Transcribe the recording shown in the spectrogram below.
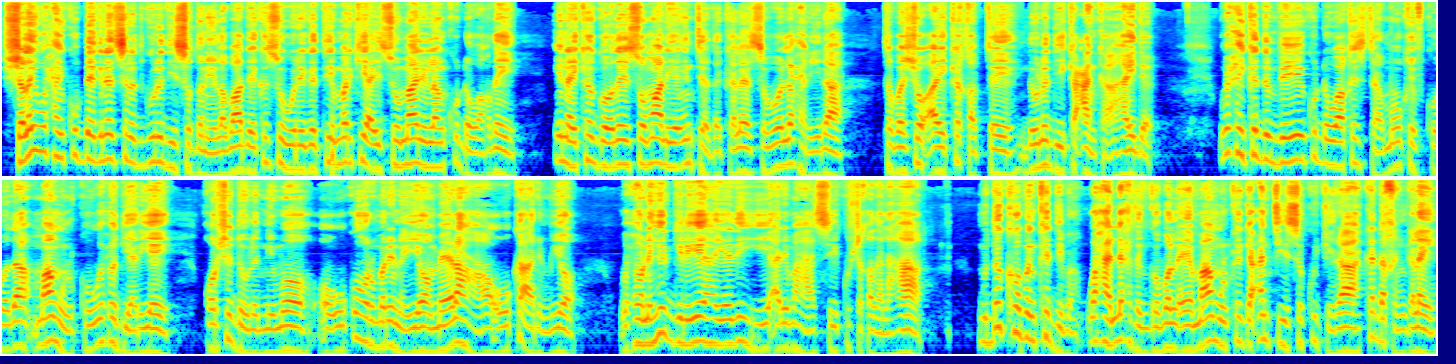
shalay waxay ku beegneed sanad guuradii soddon iyo labaad ee ka soo wareegatay markii ay somalilan ku dhawaaqday inay ka gooday soomaaliya inteeda kale sababo la xiriira tabasho ay ka qabtay dowladdii kacaanka ahayd. Wixii ka dambeeyey ku dhawaaqista mowqifkooda maamulku wuxuu diyaariyey qorshe dowladnimo oo uu ku horumarinayo meelaha uu ka arrimiyo wuxuuna hirgeliyey hay'adihii arrimahaasi ku shaqada lahaa. Muddo kooban kadib waxaa lixda gobol ee maamulka gacantiisa ku jira ka dhaqangalay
